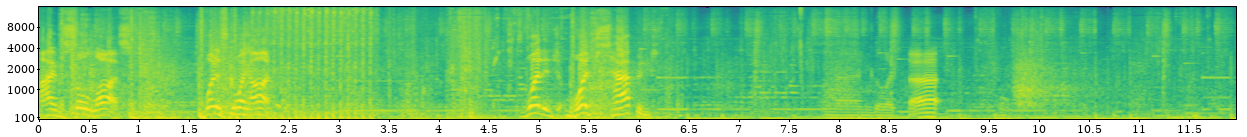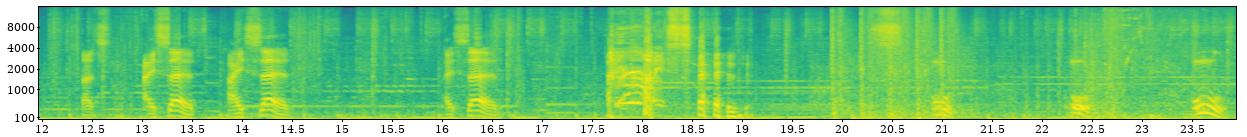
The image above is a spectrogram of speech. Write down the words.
I'm so lost. What is going on? What did, what just happened? And go like that. That's, I said, I said, I said, I said. Oh, oh, oh.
